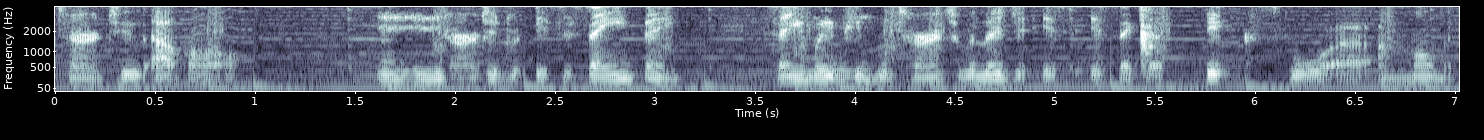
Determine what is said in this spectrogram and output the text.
turn to alcohol. Mm-hmm. Turn to it's the same thing. Same way people turn to religion. It's it's like a fix for a, a moment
